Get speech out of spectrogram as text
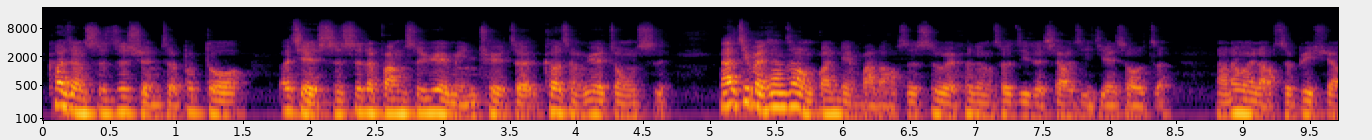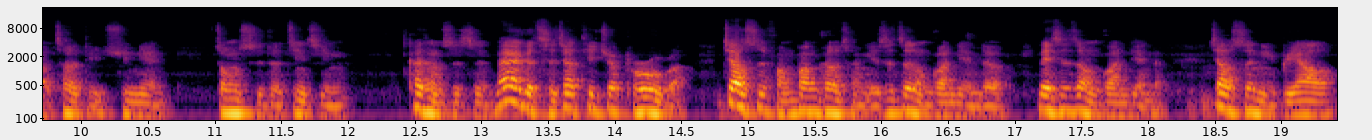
课程实施选择不多，而且实施的方式越明确，则课程越忠实。那基本上这种观点把老师视为课程设计的消极接受者，那认为老师必须要彻底训练、忠实的进行课程实施。那有个词叫 teacher prove，教师防范课程也是这种观点的，类似这种观点的。教师你不要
